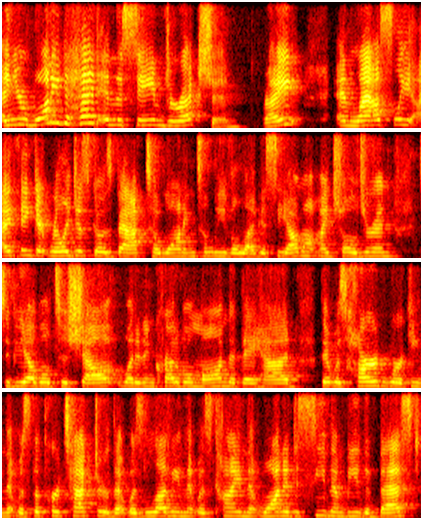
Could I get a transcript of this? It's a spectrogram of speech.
and you're wanting to head in the same direction, right? And lastly, I think it really just goes back to wanting to leave a legacy. I want my children to be able to shout what an incredible mom that they had that was hardworking, that was the protector, that was loving, that was kind, that wanted to see them be the best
